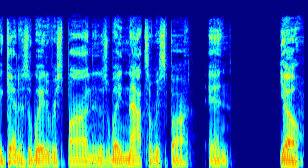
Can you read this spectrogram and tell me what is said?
again, there's a way to respond and there's a way not to respond. And yo,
